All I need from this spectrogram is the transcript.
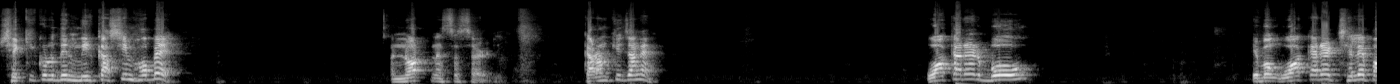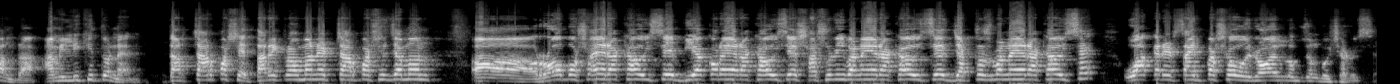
সে কি কোনোদিন মীর কাসিম হবে? নট নেসেসারিলি কারণ কি জানেন? ওয়াকারের বউ এবং ওয়াকারের ছেলে পানরা আমি লিখিত নেন, তার চারপাশে, তারেক রহমানের চারপাশে যেমন র বসায় রাখা হয়েছে বিয়া করায় রাখা হয়েছে শাশুড়ি বানায় রাখা হয়েছে জ্যাঠস বানায় রাখা হয়েছে ওয়াকারের চারপাশে ওই রয়্যাল লোকজন বসে রইছে।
